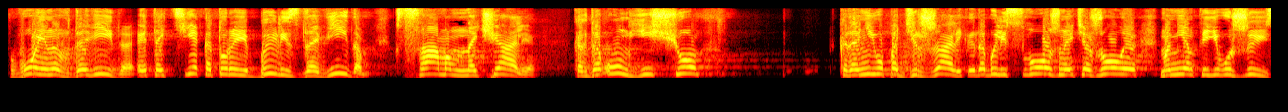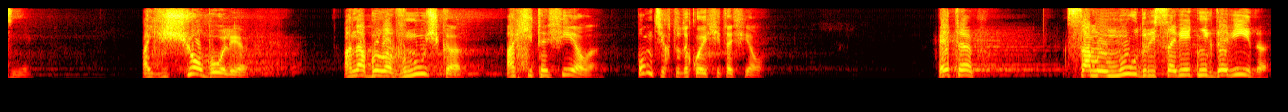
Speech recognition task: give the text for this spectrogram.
воинов Давида. Это те, которые были с Давидом в самом начале, когда он еще, когда они его поддержали, когда были сложные, тяжелые моменты его жизни. А еще более, она была внучка Ахитофела. Помните, кто такой Ахитофел? Это самый мудрый советник Давида,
